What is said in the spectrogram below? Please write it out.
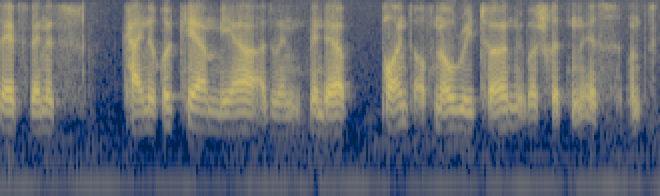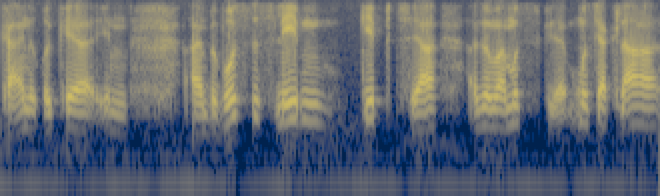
selbst wenn es keine Rückkehr mehr, also wenn, wenn der Point of No Return überschritten ist und keine Rückkehr in ein bewusstes Leben gibt. Ja, also man muss muss ja klar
